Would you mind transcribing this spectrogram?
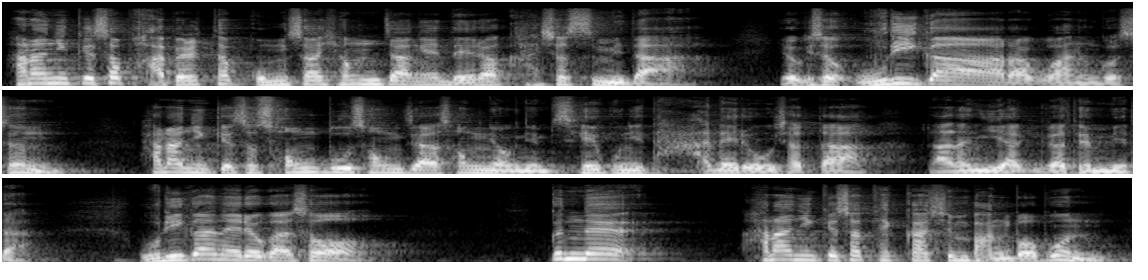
하나님께서 바벨탑 공사 현장에 내려가셨습니다. 여기서 우리가라고 하는 것은 하나님께서 성부, 성자, 성령님 세 분이 다 내려오셨다라는 이야기가 됩니다. 우리가 내려가서 끝내 하나님께서 택하신 방법은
